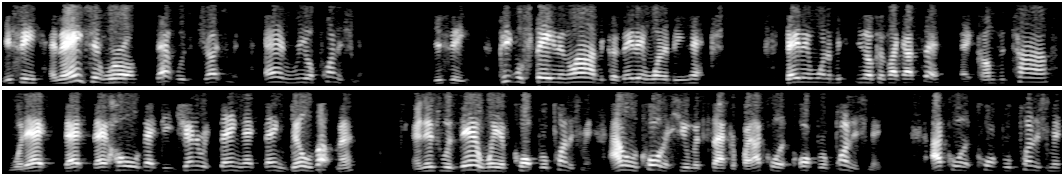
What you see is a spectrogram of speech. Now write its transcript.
You see, in the ancient world, that was judgment and real punishment. You see, people stayed in line because they didn't want to be next. They didn't want to be, you know, because like I said, there comes a time where that that that whole that degenerate thing, that thing builds up, man. And this was their way of corporal punishment. I don't call it human sacrifice. I call it corporal punishment. I call it corporal punishment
